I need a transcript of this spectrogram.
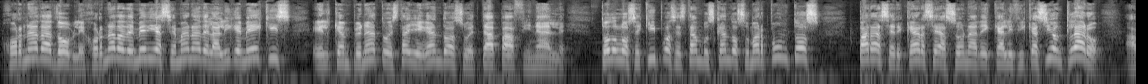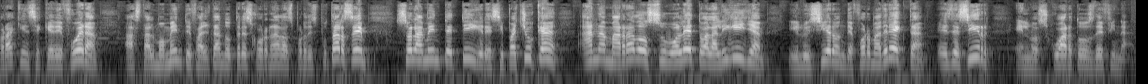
Jornada doble, jornada de media semana de la Liga MX. El campeonato está llegando a su etapa final. Todos los equipos están buscando sumar puntos para acercarse a zona de calificación. Claro, habrá quien se quede fuera. Hasta el momento y faltando tres jornadas por disputarse, solamente Tigres y Pachuca han amarrado su boleto a la liguilla y lo hicieron de forma directa, es decir, en los cuartos de final.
